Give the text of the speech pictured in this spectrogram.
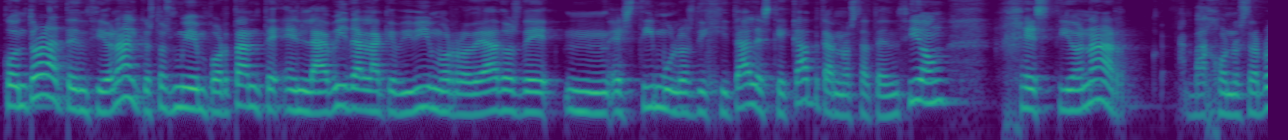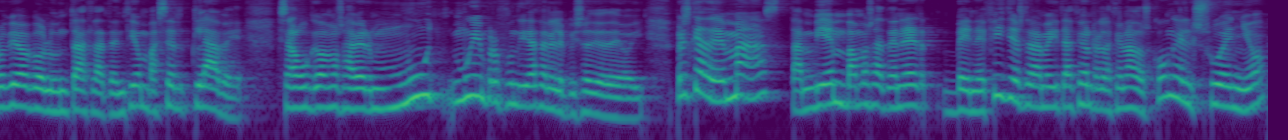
control atencional, que esto es muy importante en la vida en la que vivimos rodeados de mm, estímulos digitales que captan nuestra atención, gestionar bajo nuestra propia voluntad, la atención va a ser clave. Es algo que vamos a ver muy, muy en profundidad en el episodio de hoy. Pero es que además también vamos a tener beneficios de la meditación relacionados con el sueño,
